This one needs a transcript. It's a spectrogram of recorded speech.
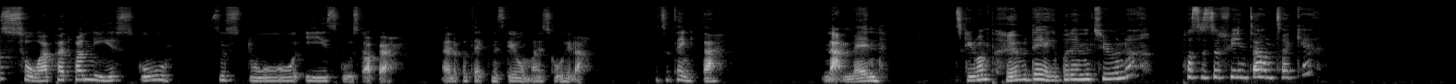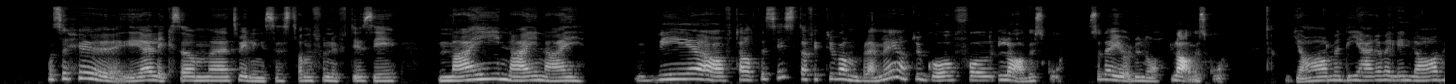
så jeg på et par nye sko som sto i skoskapet. Eller på tekniske rommet i skohylla. Og så tenkte jeg Neimen, skulle man prøvd dere på denne turen, da? Passer så fint til antrekket. Og så hører jeg liksom eh, tvillingsøstrene fornuftige si nei, nei, nei. Vi avtalte sist, da fikk du vannblemmer, at du går for lave sko. Så det gjør du nå. Lave sko. Ja, men de her er veldig lav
